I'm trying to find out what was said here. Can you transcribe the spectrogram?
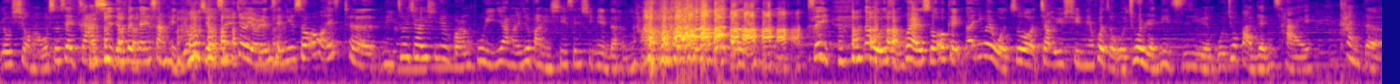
优秀嘛，我说在家事的分担上很优秀，所以就有人曾经说，哦，Esther，你做教育训练果然不一样啊，你就把你先生训练的很好。所以，那我就反过来说，OK，那因为我做教育训练或者我做人力资源，我就把人才看得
